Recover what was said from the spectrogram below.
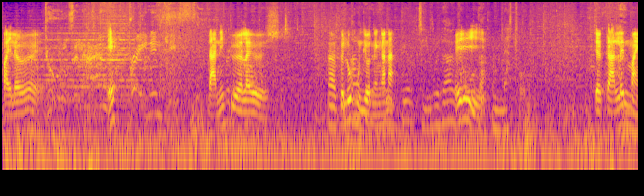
ไปเลย เอ๊ะ ด่านนี้คืออะไรเอ่ยเป็นรูปหุ่นยนต์อย่างนั้นอะ เฮ้ย เจอการเล่นใหม่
